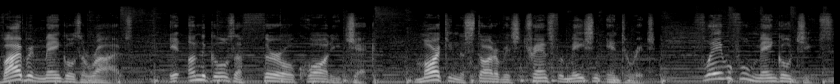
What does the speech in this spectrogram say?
vibrant mangoes arrives, it undergoes a thorough quality check, marking the start of its transformation into rich, flavorful mango juice.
